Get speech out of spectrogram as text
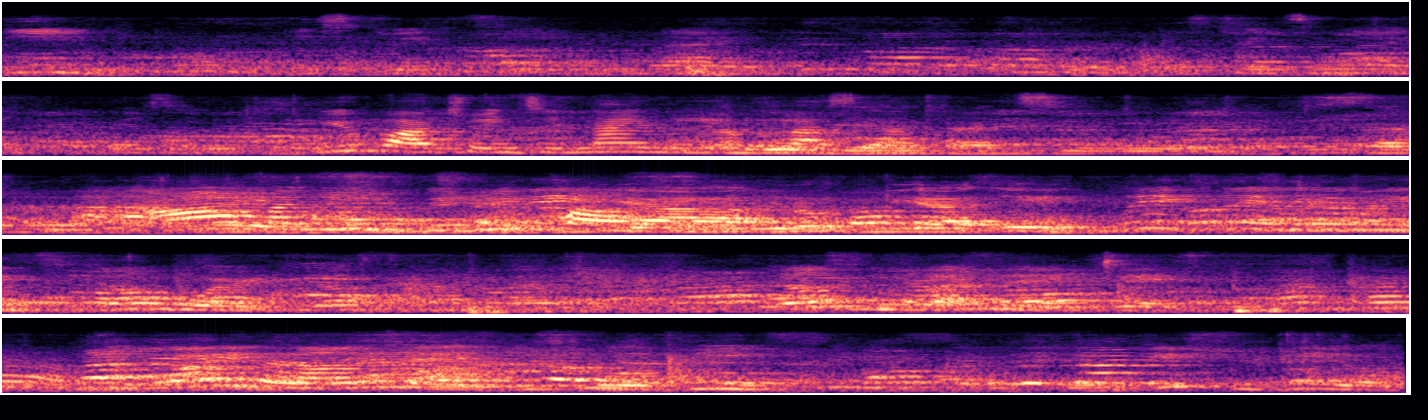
B is 29. It's 29 percent. You are 29 in your class now. How many did you count? Yeah, look, we are eight. Wait, wait, wait, wait. Don't worry. Just, just move aside first. What is downstairs is for B. B should be there.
